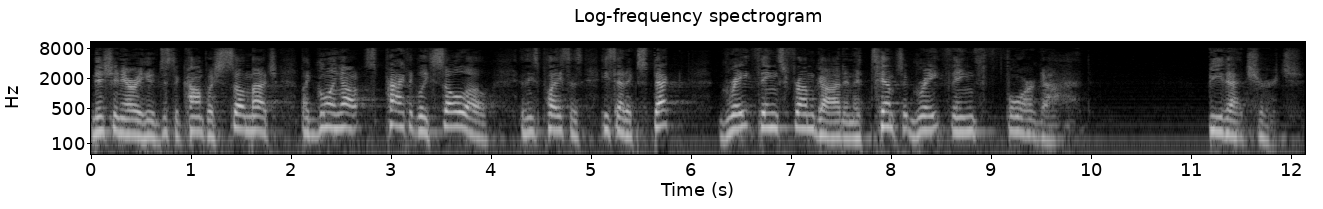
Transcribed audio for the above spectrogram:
missionary who just accomplished so much by going out practically solo in these places, he said, expect great things from God and attempt great things for God. Be that church.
